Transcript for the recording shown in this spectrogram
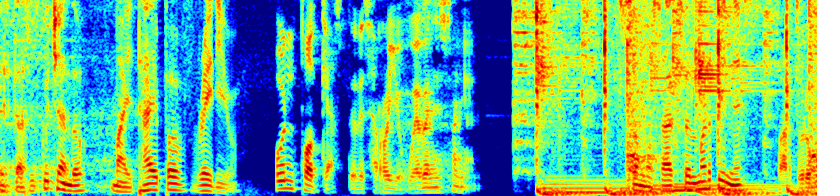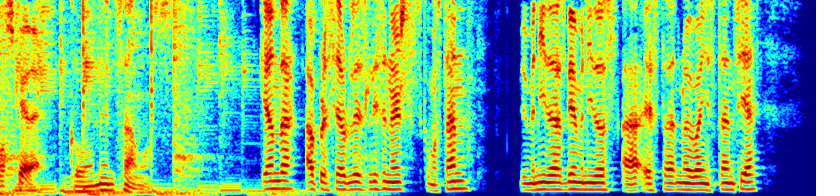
Estás escuchando My Type of Radio. Un podcast de desarrollo web en español. Somos Axel Martínez. Arturo Mosqueda. Comenzamos. ¿Qué onda, apreciables listeners? ¿Cómo están? Bienvenidas, bienvenidos a esta nueva instancia,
